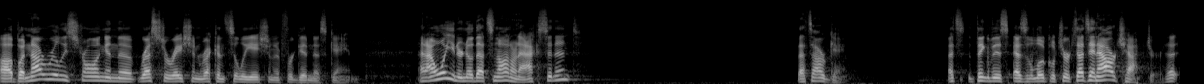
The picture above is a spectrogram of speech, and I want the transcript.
uh, but not really strong in the restoration, reconciliation, and forgiveness game. And I want you to know that's not an accident. That's our game. That's, think of this as a local church. That's in our chapter. That,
